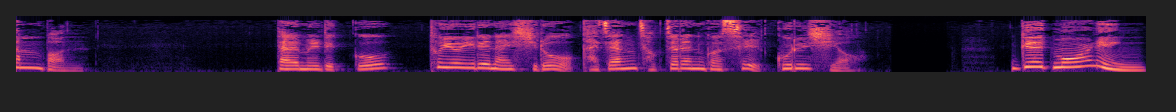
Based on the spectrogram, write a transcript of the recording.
3번. 다음을 듣고 토요일의 날씨로 가장 적절한 것을 고르시오. Good morning.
